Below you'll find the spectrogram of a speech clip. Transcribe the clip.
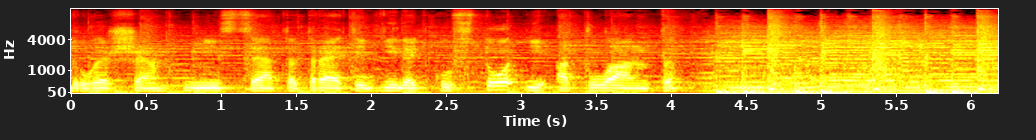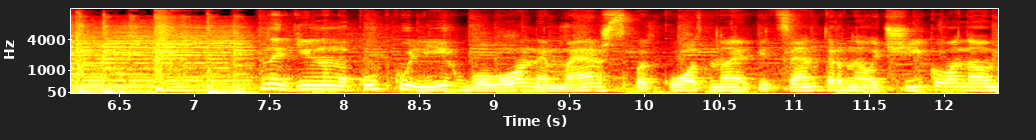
Друге ж місце та третє ділять Кусто і Атлант. Недільному кубку ліг було не менш спекотно. Епіцентр неочікувано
